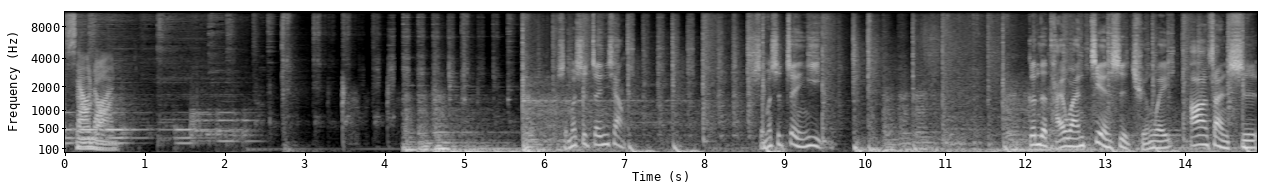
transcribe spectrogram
小暖。什么是真相？什么是正义？跟着台湾建识权威阿善师，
